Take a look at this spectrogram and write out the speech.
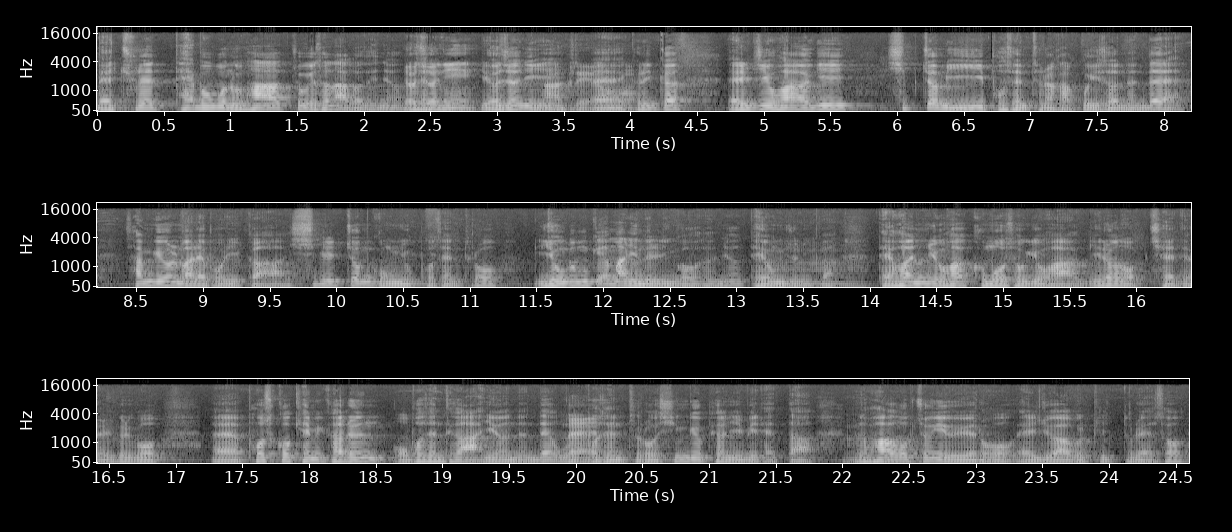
매출의 대부분은 화학 쪽에서 나거든요. 여전히? 여전히. 아, 그래요? 예, 그러니까 LG 화학이 10.22%나 갖고 있었는데 3개월 만에 보니까 11.06%로 이 정도면 꽤 많이 늘린 거거든요. 대형주니까. 대환유화, 금호석유화학 이런 업체들 그리고 에, 포스코 케미칼은 5%가 아니었는데 네. 5%로 신규 편입이 됐다. 그래서 화학업종이 의외로 LG화학을 필두로 해서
